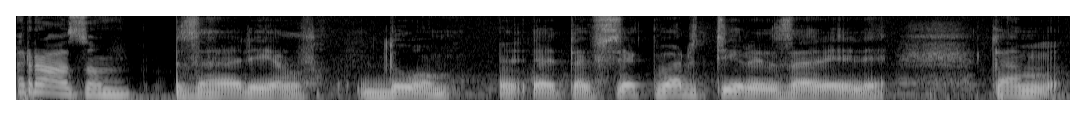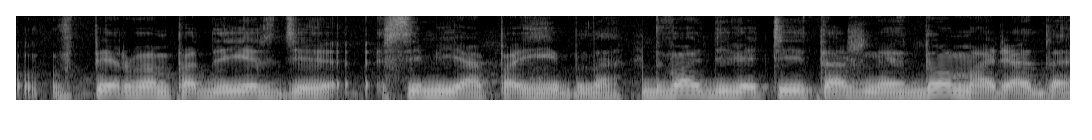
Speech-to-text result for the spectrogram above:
разом. Сгорел дом, это все квартиры сгорели. Там в первом подъезде семья погибла. Два девятиэтажных дома рядом,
